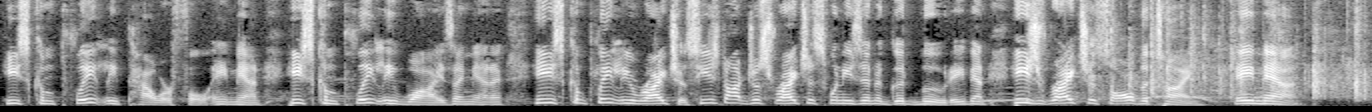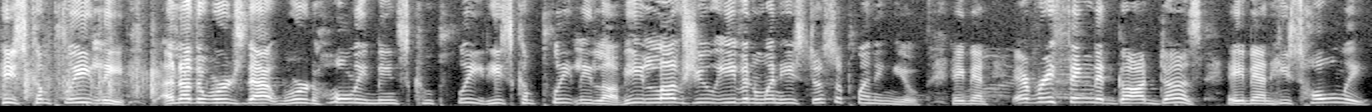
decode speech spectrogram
He's completely powerful. Amen. He's completely wise. Amen. He's completely righteous. He's not just righteous when he's in a good mood. Amen. He's righteous all the time. Amen. He's completely. In other words, that word holy means complete. He's completely love. He loves you even when he's disciplining you. Amen. Everything that God does, amen, he's holy.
